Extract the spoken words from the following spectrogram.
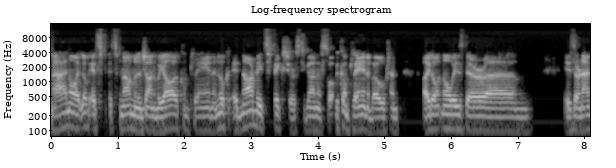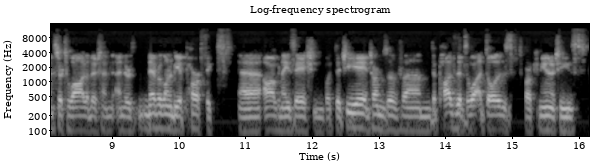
I know. Look, it's it's phenomenal, John. We all complain, and look, it, normally it's fixtures. To be honest, what we complain about, and I don't know, is there um, is there an answer to all of it? And, and there's never going to be a perfect uh, organisation. But the GAA, in terms of um, the positives of what it does for communities,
